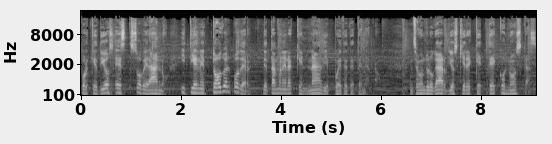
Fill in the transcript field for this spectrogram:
porque Dios es soberano y tiene todo el poder de tal manera que nadie puede detenerlo. En segundo lugar, Dios quiere que te conozcas.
